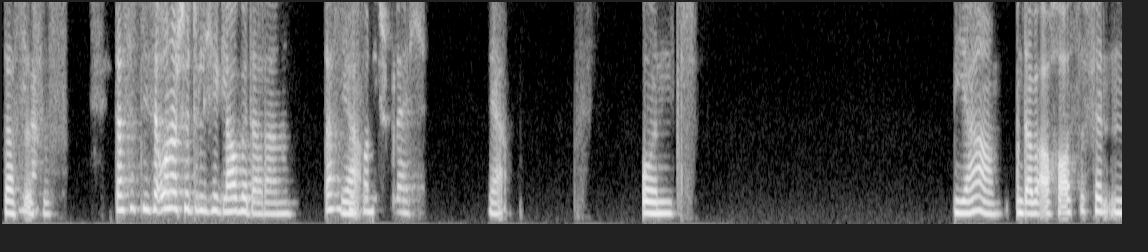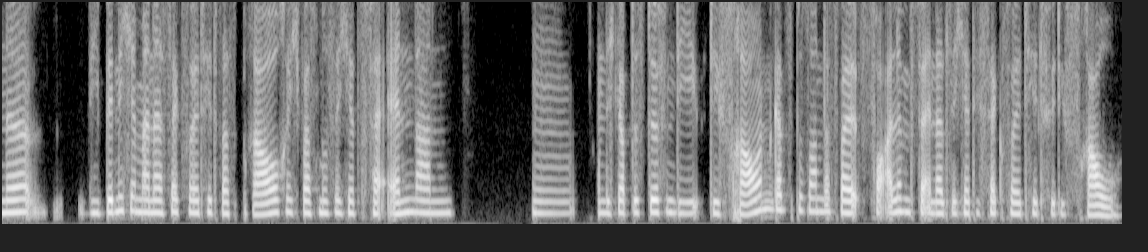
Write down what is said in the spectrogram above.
Das ja. ist es. Das ist dieser unerschütterliche Glaube daran. Das ist, ja. wovon ich spreche. Ja. Und ja, und aber auch rauszufinden, ne, wie bin ich in meiner Sexualität, was brauche ich, was muss ich jetzt verändern? Mm, und ich glaube, das dürfen die, die Frauen ganz besonders, weil vor allem verändert sich ja die Sexualität für die Frau.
